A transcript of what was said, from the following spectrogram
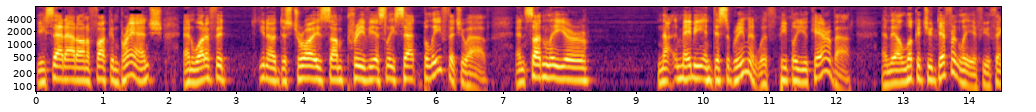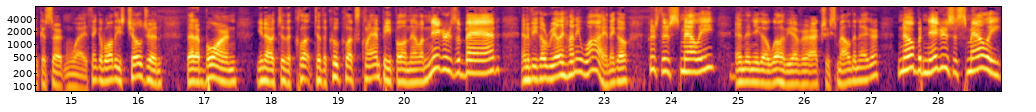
You set out on a fucking branch and what if it you know destroys some previously set belief that you have? And suddenly you're not maybe in disagreement with people you care about and they'll look at you differently if you think a certain way. Think of all these children that are born you know to the Cl- to the Ku Klux Klan people and they're like niggers are bad. And if you go really honey why? And they go because they're smelly. And then you go well have you ever actually smelled a nigger? No but niggers are smelly.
